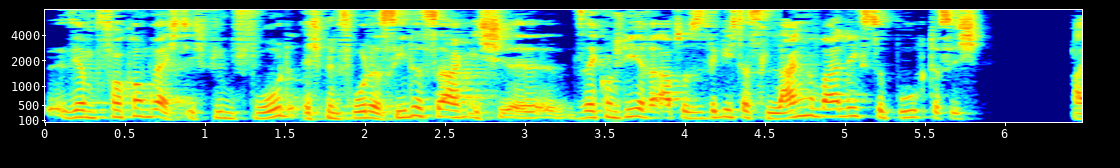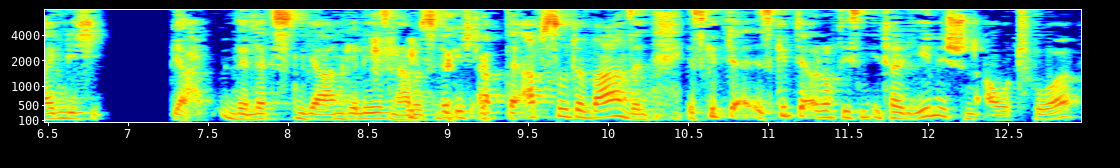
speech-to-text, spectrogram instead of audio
Sie haben vollkommen recht. Ich bin froh, ich bin froh, dass Sie das sagen. Ich äh, sekundiere absolut. Es ist wirklich das langweiligste Buch, das ich eigentlich ja in den letzten Jahren gelesen habe. Es ist wirklich ab, der absolute Wahnsinn. Es gibt ja, es gibt ja auch noch diesen italienischen Autor,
